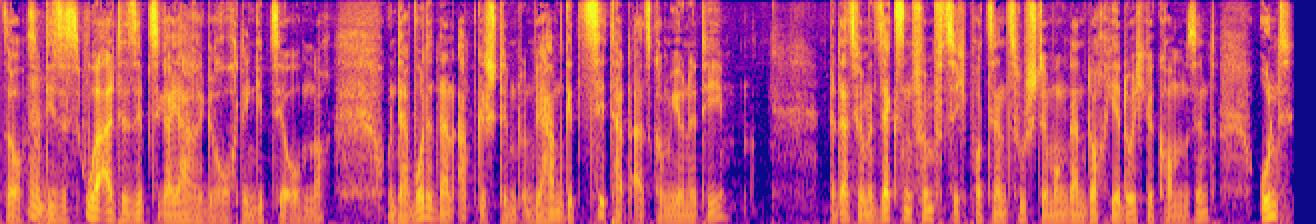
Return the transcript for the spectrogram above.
So, so mhm. dieses uralte 70er Jahre Geruch, den gibt's hier oben noch. Und da wurde dann abgestimmt und wir haben gezittert als Community, dass wir mit 56 Prozent Zustimmung dann doch hier durchgekommen sind und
